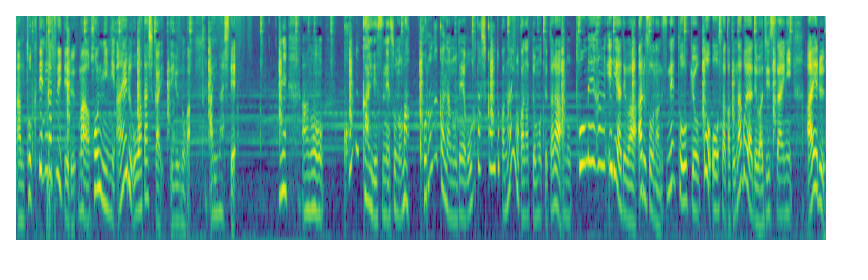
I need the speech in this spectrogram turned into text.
あの、特典がついている、まあ、本人に会えるお渡し会っていうのがありまして、ね、あの、今回ですね、その、まあ、コロナ禍なのでお渡し会とかないのかなって思ってたら、あの、東名阪エリアではあるそうなんですね。東京と大阪と名古屋では実際に会える、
